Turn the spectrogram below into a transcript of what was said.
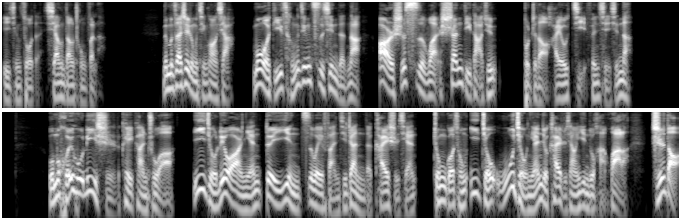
已经做得相当充分了。那么在这种情况下，莫迪曾经自信的那二十四万山地大军。不知道还有几分信心呢？我们回顾历史可以看出啊，一九六二年对印自卫反击战的开始前，中国从一九五九年就开始向印度喊话了，直到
